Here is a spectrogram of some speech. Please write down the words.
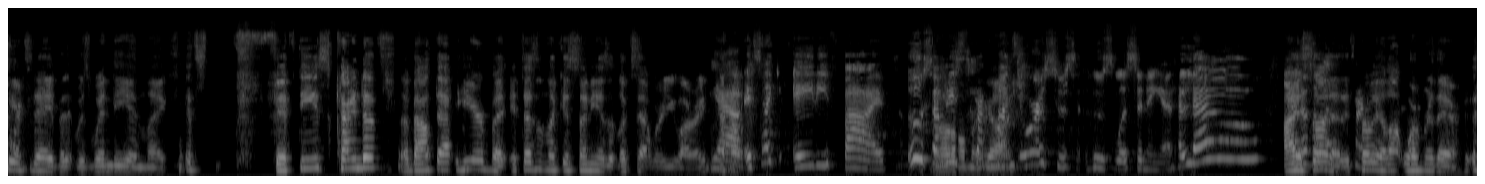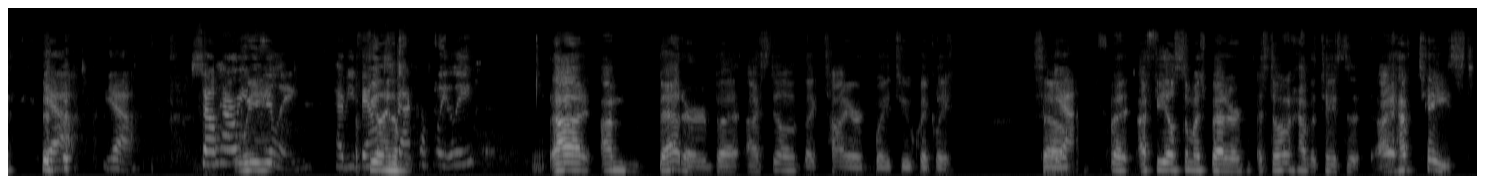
here home. today, but it was windy and like it's 50s kind of about that here, but it doesn't look as sunny as it looks out where you are right Yeah, now. it's like 85. Ooh, somebody's Oh from gosh. Honduras who's who's listening in. Hello. I Hello, saw that. It's probably a lot warmer there. Yeah, yeah. So how are you We- feeling? Have you bounced back completely? Uh, I'm better, but I still like tired way too quickly. So, Yeah. but I feel so much better. I still don't have a taste. Of, I have taste,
